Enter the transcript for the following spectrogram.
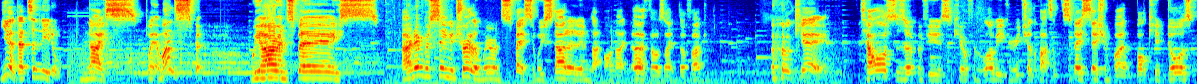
Yeah, that's a needle. Nice. Wait, am I in space? We are in space. I remember seeing a trailer and we were in space and we started in like on like Earth. I was like, the fuck? Okay. Talos is open for you secure from the lobby. You can reach other parts of the space station via the bulkhead doors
